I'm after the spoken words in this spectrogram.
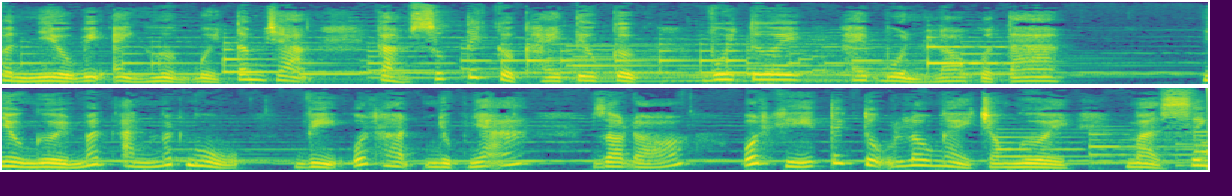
phần nhiều bị ảnh hưởng bởi tâm trạng, cảm xúc tích cực hay tiêu cực, vui tươi hay buồn lo của ta. Nhiều người mất ăn mất ngủ vì uất hận nhục nhã, do đó uất khí tích tụ lâu ngày trong người mà sinh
